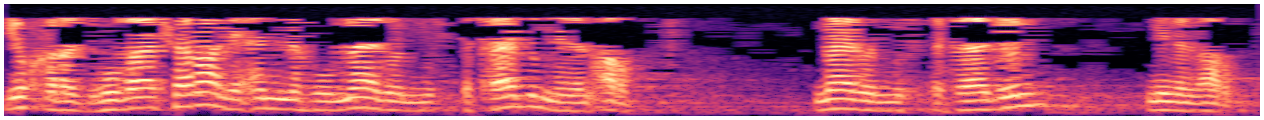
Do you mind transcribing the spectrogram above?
يخرج مباشرة لأنه مال مستفاد من الأرض. مال مستفاد من الأرض.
